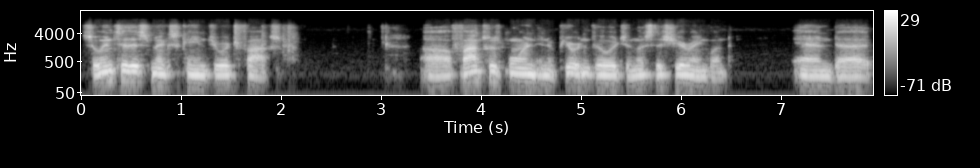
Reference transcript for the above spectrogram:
So into this mix came George Fox. Uh, Fox was born in a Puritan village in Leicestershire, England. And uh,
